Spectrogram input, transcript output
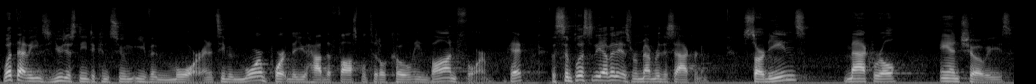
What that means, you just need to consume even more, and it's even more important that you have the phosphatidylcholine bond form. Okay? The simplicity of it is remember this acronym: sardines, mackerel, anchovies,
